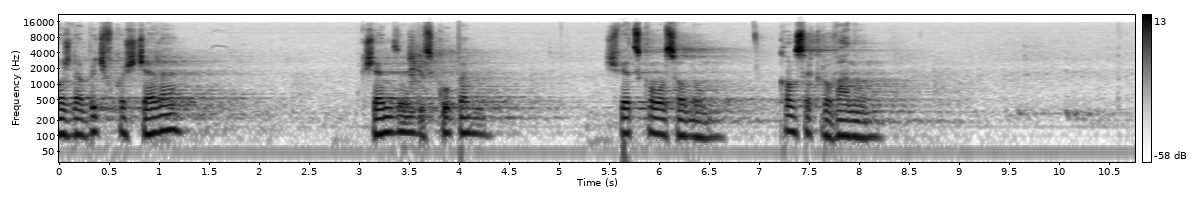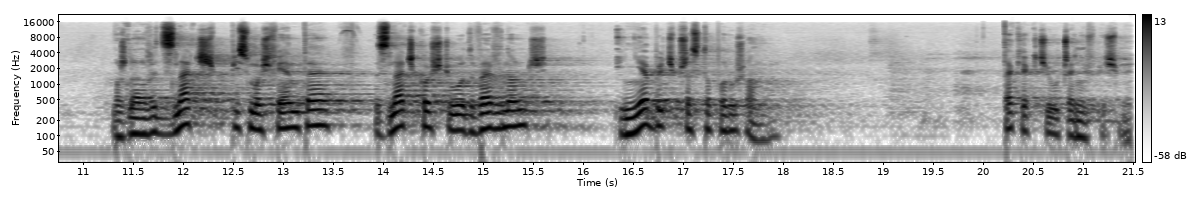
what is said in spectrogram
Można być w Kościele księdzem, biskupem, świecką osobą, konsekrowaną. Można nawet znać Pismo Święte, znać Kościół od wewnątrz i nie być przez to poruszonym. Tak jak ci uczeni w Piśmie.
